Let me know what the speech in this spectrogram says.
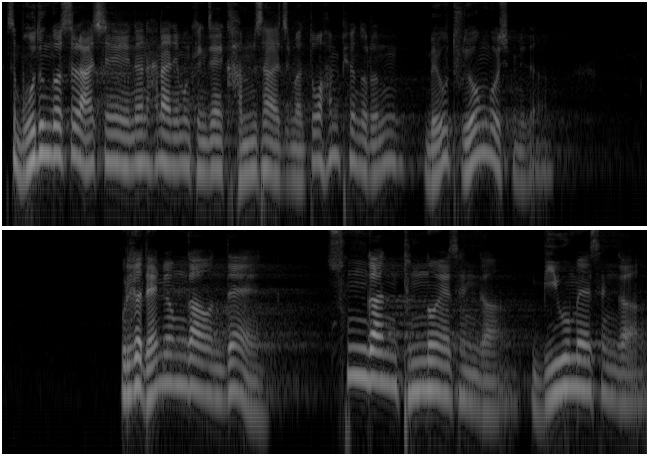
그래서 모든 것을 아시는 하나님은 굉장히 감사하지만 또 한편으로는 매우 두려운 것입니다. 우리가 내면 가운데 순간 분노의 생각, 미움의 생각,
